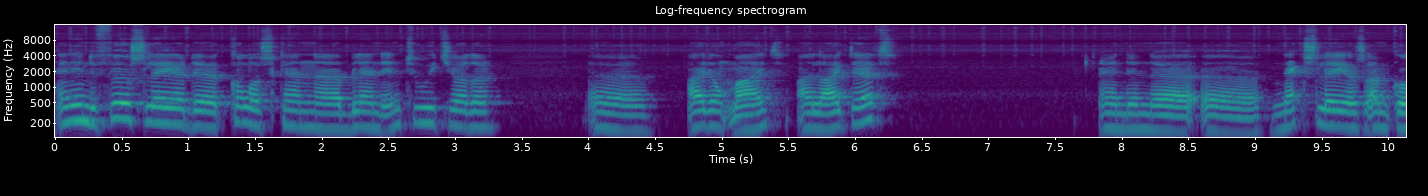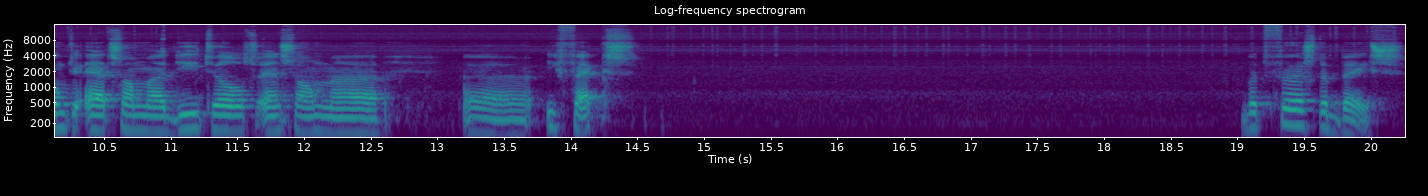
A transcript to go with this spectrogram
And in the first layer the colors can uh, blend into each other. Uh, I don't mind, I like that and in the uh, next layers I'm going to add some uh, details and some uh, effects. But first the base.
